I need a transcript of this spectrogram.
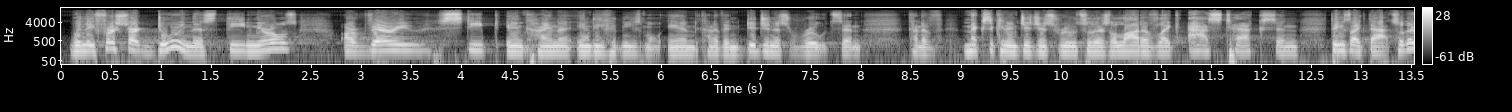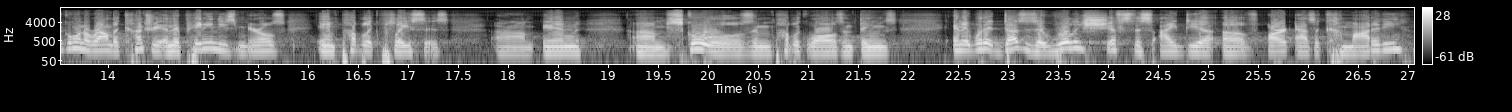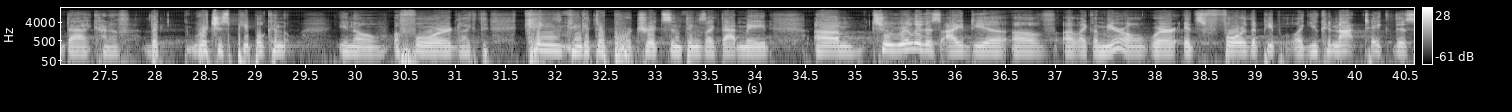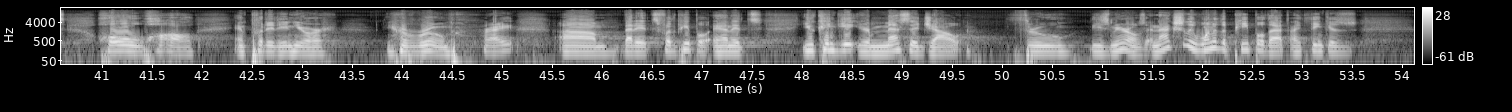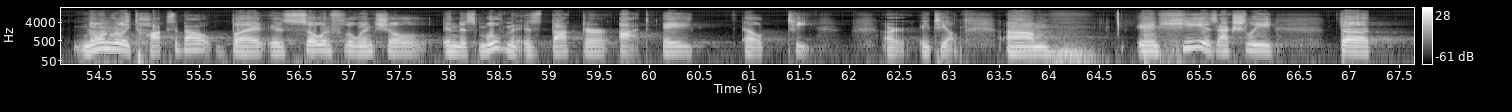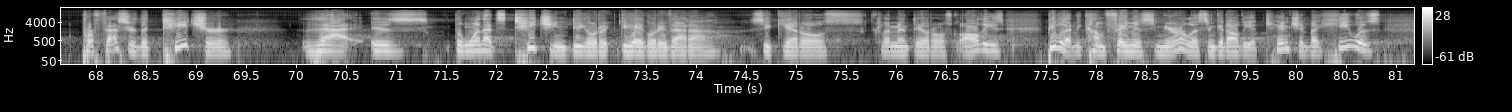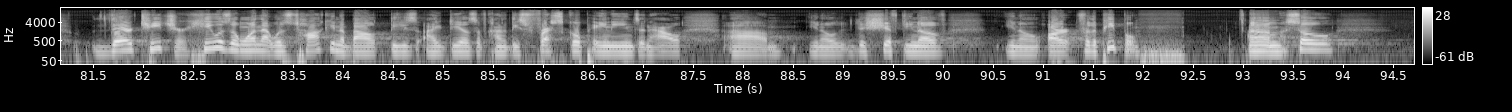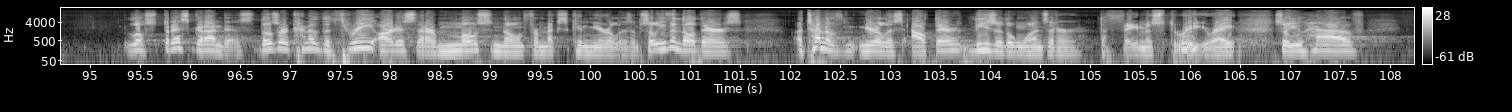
when they first start doing this, the murals are very steeped in kind of indigenismo and kind of indigenous roots and kind of Mexican indigenous roots. So there's a lot of like Aztecs and things like that. So they're going around the country and they're painting these murals in public places, um, in um, schools and public walls and things. And it, what it does is it really shifts this idea of art as a commodity that kind of the richest people can you know, afford, like the kings can get their portraits and things like that made, um, to really this idea of uh, like a mural where it's for the people. Like you cannot take this whole wall and put it in your your room, right? Um, that it's for the people, and it's you can get your message out through these murals. And actually, one of the people that I think is no one really talks about, but is so influential in this movement is Dr. Atl, A L T, or ATL. Um, and he is actually the professor, the teacher that is the one that's teaching Diego, Diego Rivera, Siqueiros, Clemente Orozco, all these people that become famous muralists and get all the attention. But he was their teacher. He was the one that was talking about these ideas of kind of these fresco paintings and how, um, you know, the shifting of, you know, art for the people. Um, so, Los Tres Grandes, those are kind of the three artists that are most known for Mexican muralism. So, even though there's a ton of muralists out there, these are the ones that are the famous three, right? So, you have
